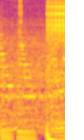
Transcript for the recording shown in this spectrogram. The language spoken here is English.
Música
